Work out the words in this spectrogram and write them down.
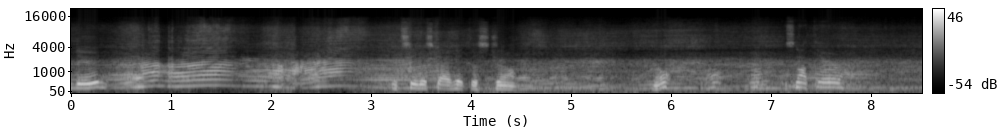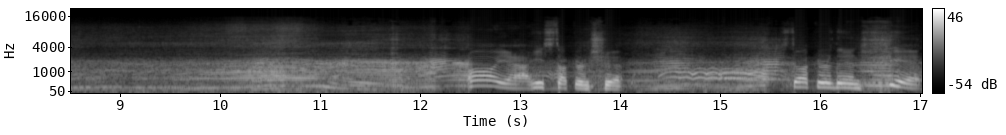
dude. Uh-uh. Let's see this guy hit this jump. Nope. It's not there. Oh yeah, he's stucker than shit. Stucker than shit.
